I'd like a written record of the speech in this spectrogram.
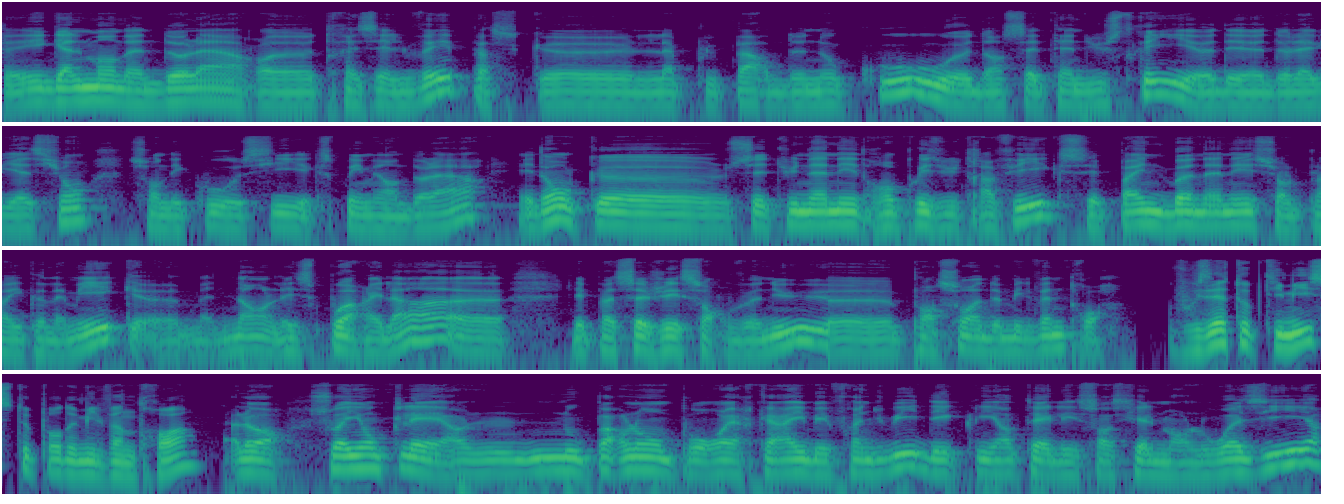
Également d'un dollar euh, très élevé, parce que la plupart de nos coûts euh, dans cette industrie euh, de, l'aviation sont des coûts aussi exprimés en dollars. Et donc, c'est une année de reprise du trafic, c'est pas une bonne année sur le plan économique. maintenant, l'espoir est là, les passagers sont revenus, pensons à 2023. Vous êtes optimiste pour 2023 Alors, soyons clairs, nous parlons pour Air Caraïbes et Bee des clientèles essentiellement loisirs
